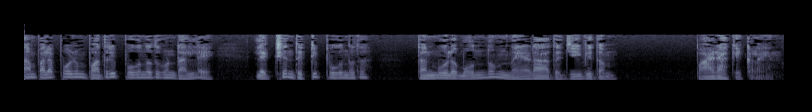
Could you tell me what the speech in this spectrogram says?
നാം പലപ്പോഴും പതറിപ്പോകുന്നത് കൊണ്ടല്ലേ ലക്ഷ്യം തെറ്റിപ്പോകുന്നത്? തന്മൂലം ഒന്നും നേടാതെ ജീവിതം പാഴാക്കിക്കളയുന്നു.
